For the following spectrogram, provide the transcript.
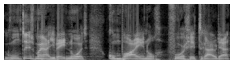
rond is. Maar ja, je weet nooit. Komt Bayern nog voor Gertruida?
